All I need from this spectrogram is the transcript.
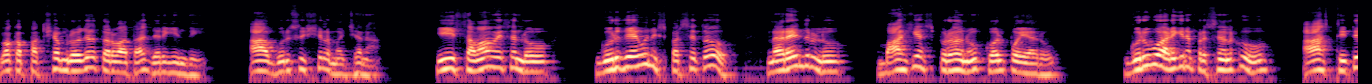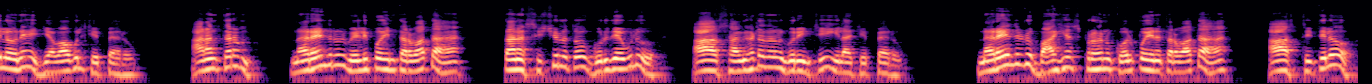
ఒక పక్షం రోజుల తర్వాత జరిగింది ఆ గురు శిష్యుల మధ్యన. ఈ సమావేశంలో గురుదేవుని స్పర్శతో నరేంద్రులు బాహ్య స్పృహను కోల్పోయారు. గురువు అడిగిన ప్రశ్నలకు ఆ స్థితిలోనే జవాబులు చెప్పారు. అనంతరం నరేంద్రులు వెళ్ళిపోయిన తర్వాత తన శిష్యులతో గురుదేవులు ఆ సంఘటనను గురించి ఇలా చెప్పారు. నరేంద్రుడు బాహ్య స్పృహను కోల్పోయిన తర్వాత ఆ స్థితిలో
